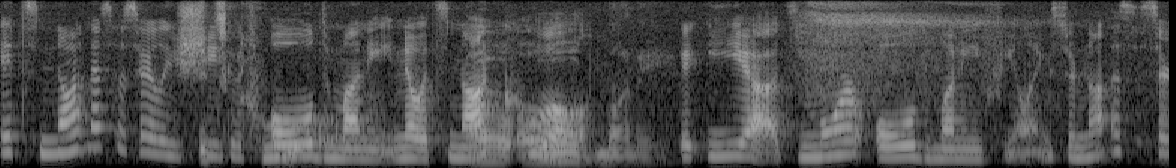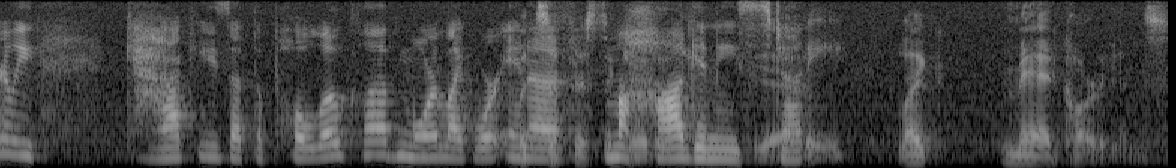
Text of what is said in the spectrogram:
It's not necessarily chic. It's It's, old money. No, it's not oh, cool. Old money. It, yeah, it's more old money feeling. So not necessarily khakis at the polo club. More like we're in But a mahogany Yeah. study. Like mad cardigans.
